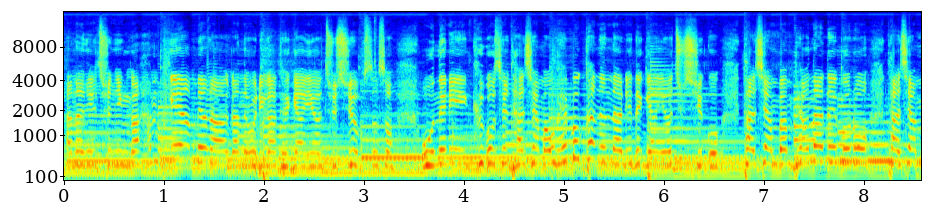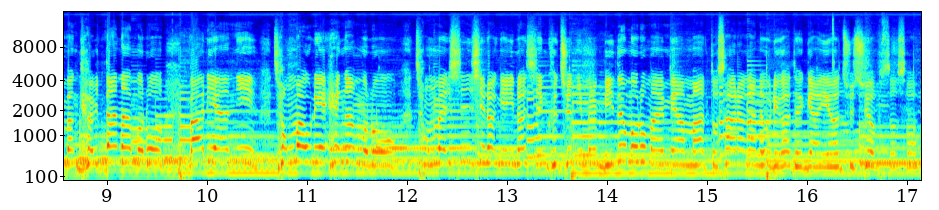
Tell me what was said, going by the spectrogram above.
하나님 주님과 함께하며 나아가는 우리가 되게 하여 주시옵소서. 오늘이 그곳을 다시 한번 회복하는 날이 되게 하여 주시고 다시 한번 변화됨으로 다시 한번 결단함으로 말이 아닌 정말 우리의 행함으로 정말 신실하게 일하신 그 주님을 믿음으로 말미암아 또 살아가는 우리가 되게 하여 주시옵소서.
